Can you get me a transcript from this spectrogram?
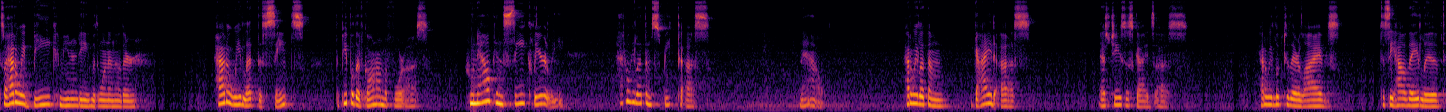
So, how do we be community with one another? How do we let the saints, the people that have gone on before us, who now can see clearly, how do we let them speak to us now? How do we let them guide us as Jesus guides us? How do we look to their lives to see how they lived?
